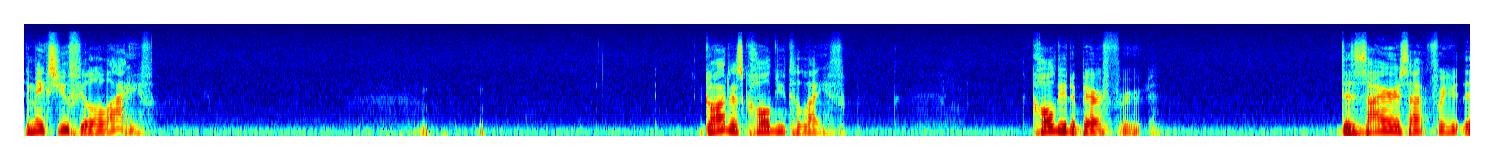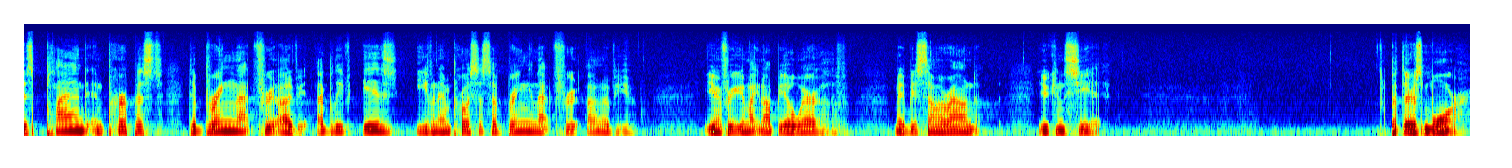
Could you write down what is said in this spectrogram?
It makes you feel alive. God has called you to life, called you to bear fruit, desires that for you, is planned and purposed to bring that fruit out of you. I believe is even in process of bringing that fruit out of you, even fruit you might not be aware of. Maybe some around you can see it. But there's more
